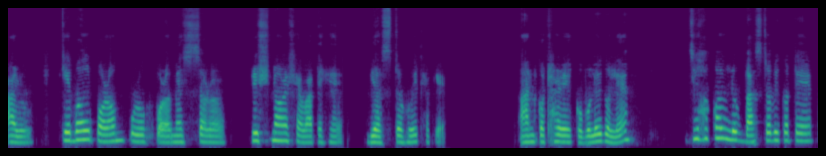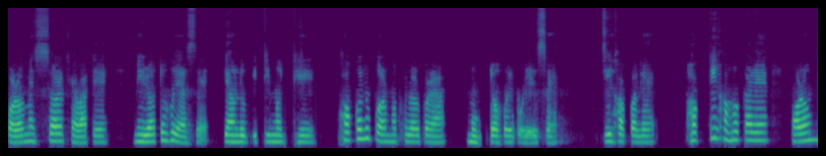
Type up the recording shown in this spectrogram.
আৰু কেৱল পৰম পুৰুষ পৰমেশ্বৰৰ কৃষ্ণৰ সেৱাতেহে ব্যস্ত হৈ থাকে। আন কথাৰে কবলৈ গলে যিসকল লোক বাস্তৱিকতে পৰমেশ্বৰ সেৱাতে নিৰত হৈ আছে তেওঁলোক ইতিমধ্যে সকলো কৰ্মফলৰ পৰা মুক্ত হৈ পৰিছে যিসকলে ভক্তি সহকাৰে পৰম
